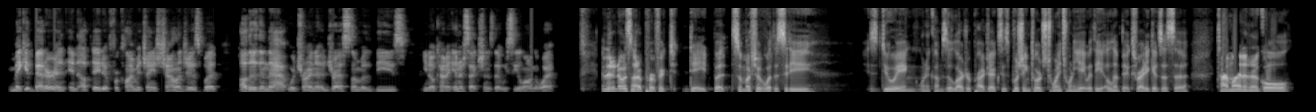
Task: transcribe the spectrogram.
make it better and, and update it for climate change challenges. But other than that, we're trying to address some of these, you know, kind of intersections that we see along the way. And then I know it's not a perfect date, but so much of what the city is doing when it comes to larger projects is pushing towards 2028 with the Olympics, right? It gives us a timeline and a goal.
